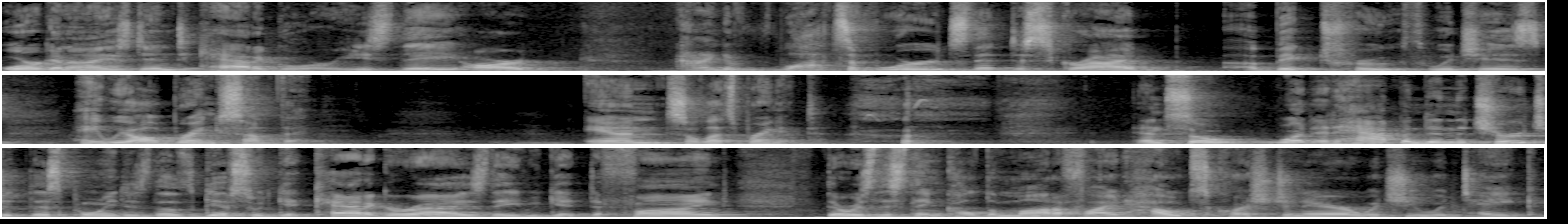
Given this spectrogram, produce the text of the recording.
organized into categories. They are kind of lots of words that describe a big truth, which is hey, we all bring something. And so let's bring it. and so, what had happened in the church at this point is those gifts would get categorized, they would get defined. there was this thing called the modified Houts questionnaire, which you would take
